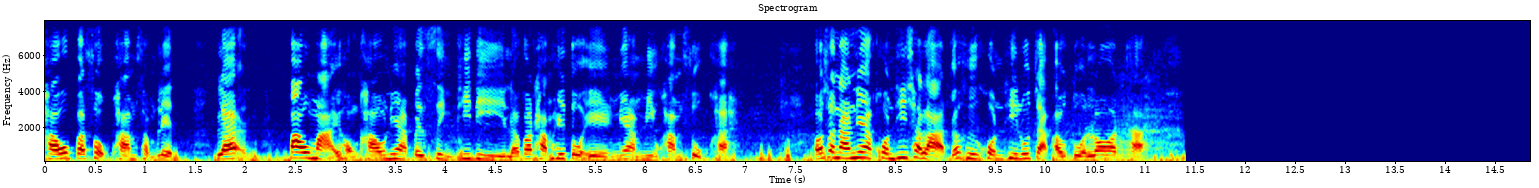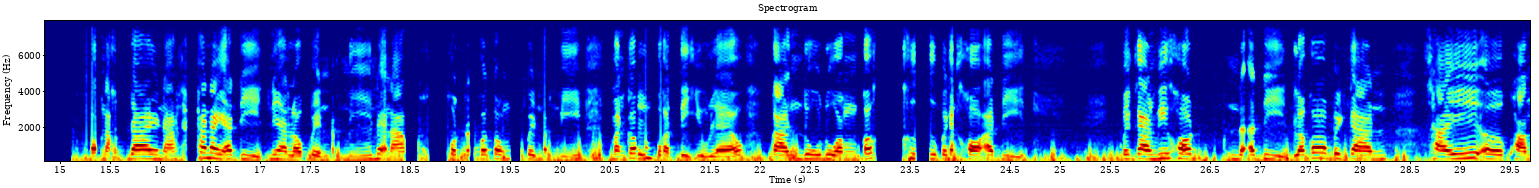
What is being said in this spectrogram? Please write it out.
เขาประสบความสำเร็จ และเป้าหมายของเขาเนี่ยเป็นสิ่งที่ดีแล้วก็ทำให้ตัวเองเนี่ยมีความสุขค่ะ เพราะฉะนั้นเนี่ยคนที่ฉลาดก็คือคนที่รู้จักเอาตัวรอดค่ะบอกนักได้นะ ถ้าในอดีตเนี่ยเราเป็นแบบนี้ในอนา คตเราก็ต้องเป็นแบบนี้ มันก็เป็นปกติอยู่แล้ว การดูดวงก็คือเป็นวิเคราะห์อดีต เป็นการวิเคราะห์อดีต แล้วก็เป็นการใช้ความ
